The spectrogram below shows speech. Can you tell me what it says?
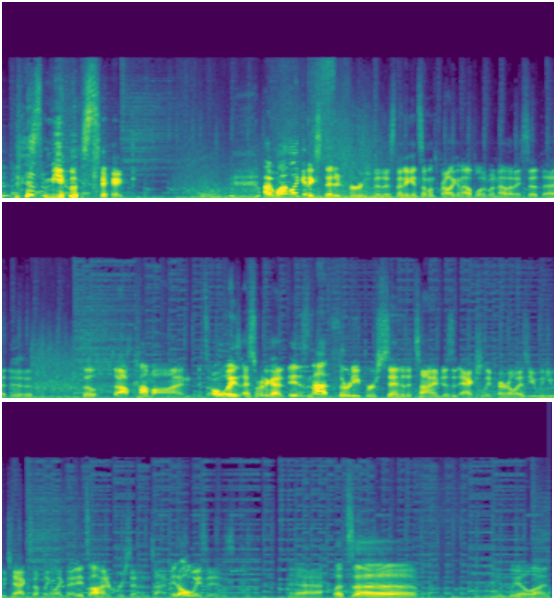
this music! I want like an extended version of this. Then again, someone's probably gonna upload one now that I said that. Uh, so, oh, come on. It's always, I swear to God, it is not 30% of the time does it actually paralyze you when you attack something like that. It's 100% of the time. It always is. Yeah. Let's, uh, flame wheel on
